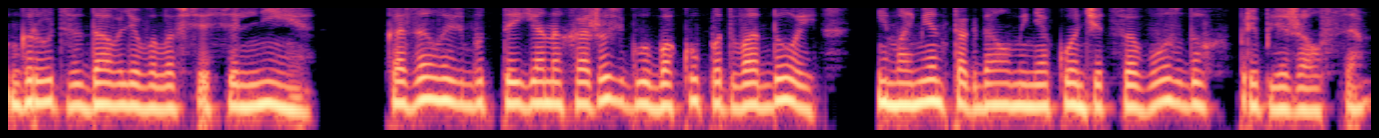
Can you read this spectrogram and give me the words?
Грудь сдавливала все сильнее. Казалось, будто я нахожусь глубоко под водой, и момент, когда у меня кончится воздух, приближался.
